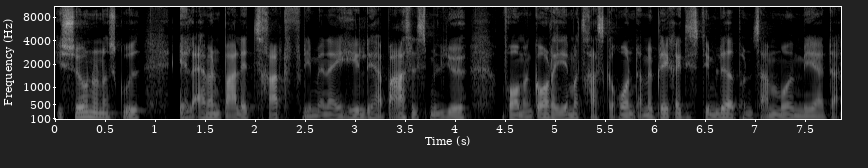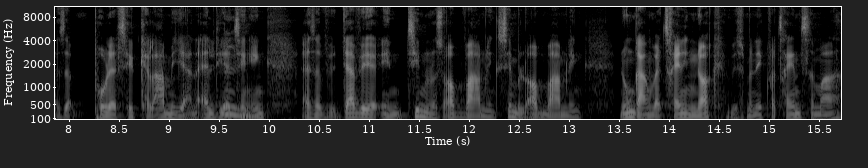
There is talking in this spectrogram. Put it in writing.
i søvnunderskud, eller er man bare lidt træt, fordi man er i hele det her barselsmiljø, hvor man går derhjemme og træsker rundt, og man bliver ikke rigtig stimuleret på den samme måde mere. Der, altså popularitet, kalamehjern, alle de her mm. ting. Ikke? Altså der vil en 10 minutters opvarmning, simpel opvarmning, nogle gange være træning nok, hvis man ikke var trænet så meget.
